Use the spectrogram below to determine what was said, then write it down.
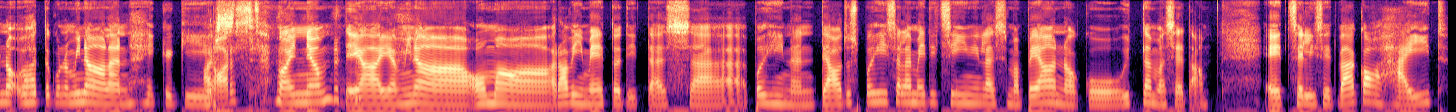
no vaata, kuna mina olen ikkagi arst, arst, on ju, ja, ja mina oma ravimeetodites äh, põhinen teaduspõhisele meditsiinile, siis ma pean nagu ütlema seda, et selliseid väga häid,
